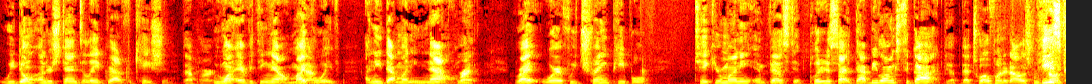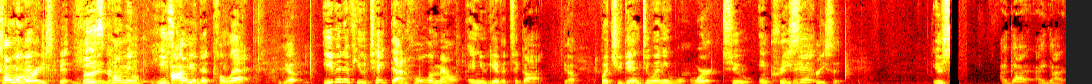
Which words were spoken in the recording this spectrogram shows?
we don't understand delayed gratification. That part. We want everything now. Microwave. I need that money now. Right. Right? Where if we train people, take your money, invest it, put it aside. That belongs to God. Yep. That twelve hundred dollars from He's Trump's coming already to spit. he's coming he's pocket. coming to collect. Yep. Even if you take that whole amount and you give it to God, Yep. but you didn't do any work to increase To it, increase it. I got I got,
